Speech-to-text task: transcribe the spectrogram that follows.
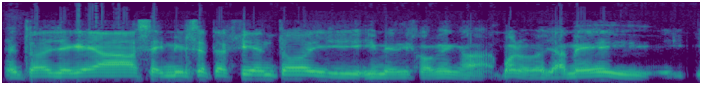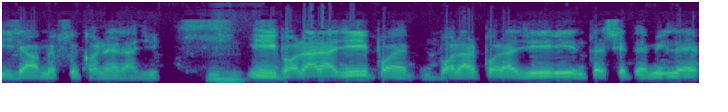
Entonces llegué a 6.700 y, y me dijo, venga, bueno, lo llamé y, ya me fui con él allí. Y volar allí, pues volar por allí entre 7.000,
